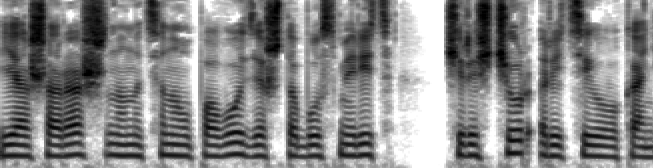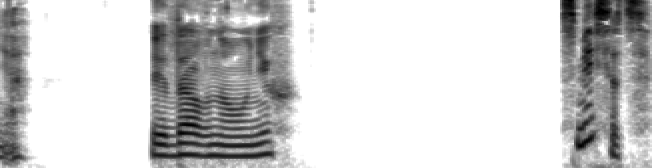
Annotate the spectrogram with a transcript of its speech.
Я ошарашенно натянул поводья, чтобы усмирить чересчур ретивого коня. И давно у них? С месяц.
